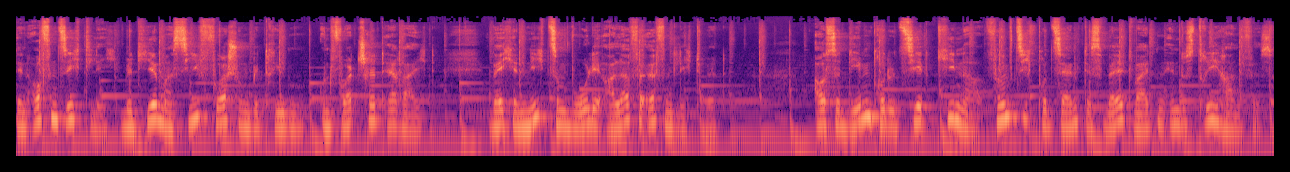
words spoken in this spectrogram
denn offensichtlich wird hier massiv Forschung betrieben und Fortschritt erreicht, welcher nicht zum Wohle aller veröffentlicht wird. Außerdem produziert China 50% des weltweiten Industriehanfes.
